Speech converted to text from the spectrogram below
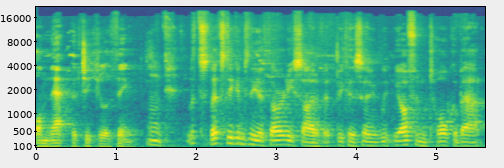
on that particular thing. Mm. Let's let's dig into the authority side of it because uh, we, we often talk about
